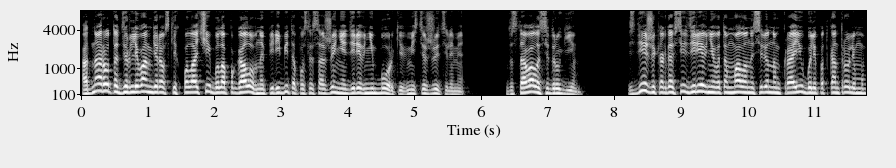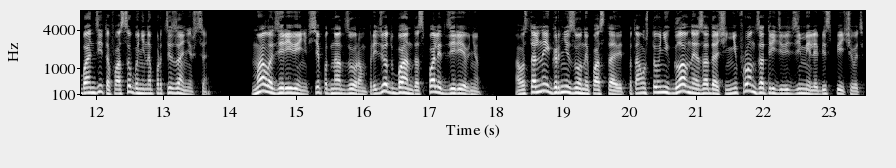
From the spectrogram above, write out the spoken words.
Одна рота дерливангеровских палачей была поголовно перебита после сожжения деревни Борки вместе с жителями. Доставалось и другим. Здесь же, когда все деревни в этом малонаселенном краю были под контролем у бандитов, особо не напартизанишься. Мало деревень, все под надзором. Придет банда, спалит деревню, а в остальные гарнизоны поставит, потому что у них главная задача не фронт за 3-9 земель обеспечивать,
